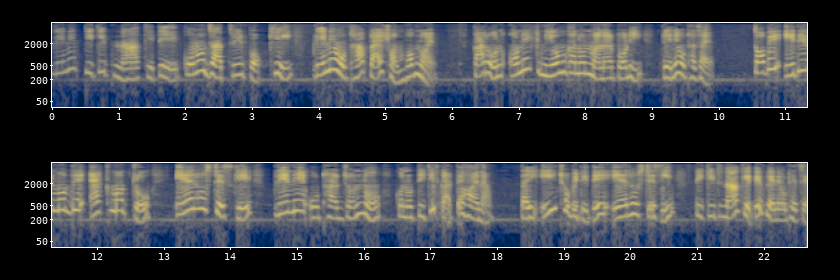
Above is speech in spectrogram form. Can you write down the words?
প্লেনের টিকিট না কেটে কোনো যাত্রীর পক্ষেই প্লেনে ওঠা প্রায় সম্ভব নয়, কারণ অনেক নিয়ম কানুন মানার পরই প্লেনে ওঠা যায়। তবে এদের মধ্যে একমাত্র এয়ার হোস্টেসকে প্লেনে ওঠার জন্য কোনো টিকিট কাটতে হয় না, তাই এই ছবিটিতে এয়ার হোস্টেসই টিকিট না কেটে প্লেনে উঠেছে।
